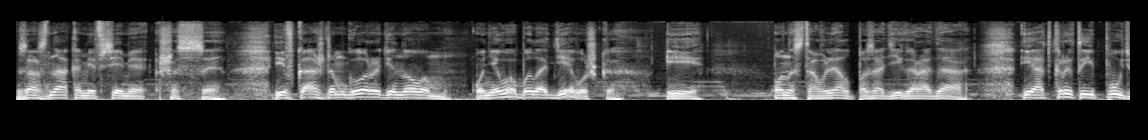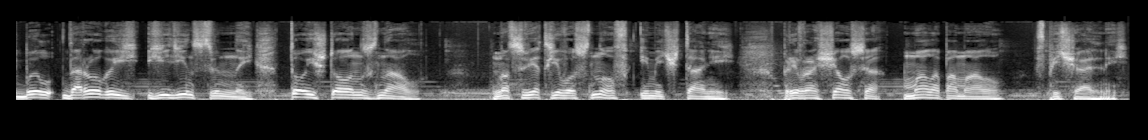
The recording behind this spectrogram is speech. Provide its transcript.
за знаками всеми шоссе. И в каждом городе новом у него была девушка, и он оставлял позади города, и открытый путь был дорогой единственной, той, что он знал. Но цвет его снов и мечтаний превращался мало-помалу в печальный.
